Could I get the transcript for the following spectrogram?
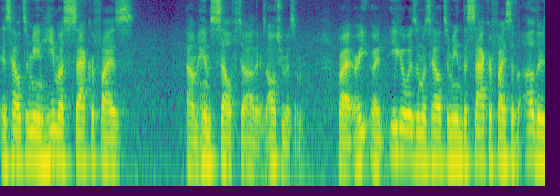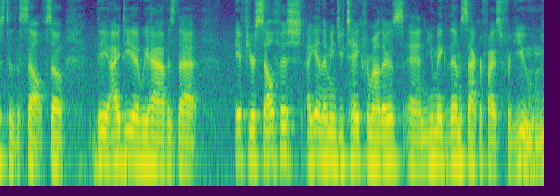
is held to mean he must sacrifice um, himself to others, altruism, right? Or right, egoism was held to mean the sacrifice of others to the self. So the idea we have is that if you're selfish, again, that means you take from others and you make them sacrifice for you. Mm-hmm.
